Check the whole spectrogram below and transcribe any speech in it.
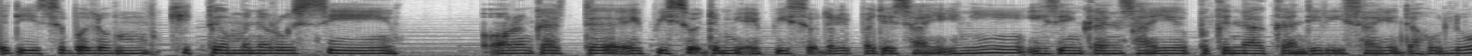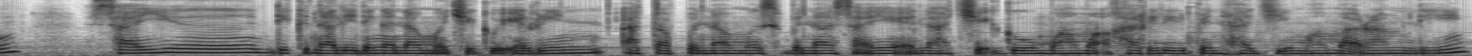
Jadi sebelum kita menerusi orang kata episod demi episod daripada saya ini, izinkan saya perkenalkan diri saya dahulu. Saya dikenali dengan nama Cikgu Erin ataupun nama sebenar saya ialah Cikgu Muhammad Khariri bin Haji Muhammad Ramli.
